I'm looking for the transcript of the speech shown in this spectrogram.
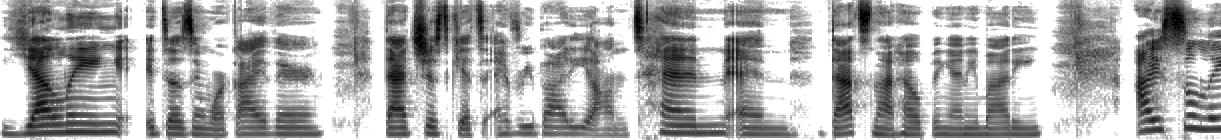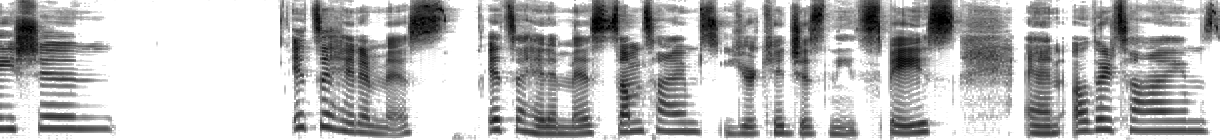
Yelling, it doesn't work either. That just gets everybody on 10, and that's not helping anybody. Isolation, it's a hit and miss. It's a hit and miss. Sometimes your kid just needs space, and other times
